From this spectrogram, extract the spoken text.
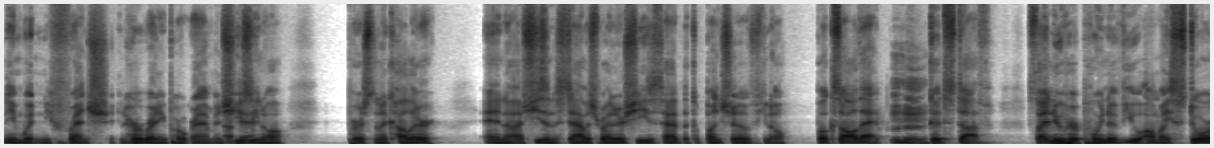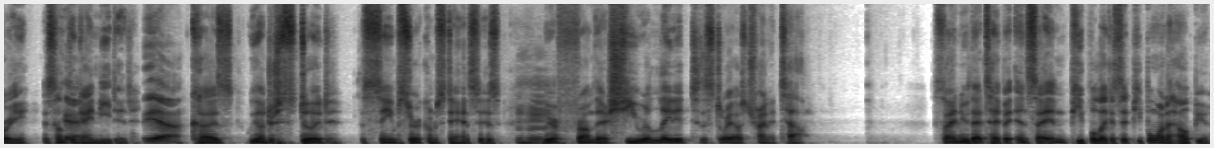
named Whitney French in her writing program, and she's Okay. you know person of color, and uh, she's an established writer. She's had like a bunch of you know books, all that good stuff. So I knew her point of view on my story is something Okay. I needed Yeah. because we understood the same circumstances. We were from there. She related to the story I was trying to tell. So I knew that type of insight. And people, like I said, people want to help you,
